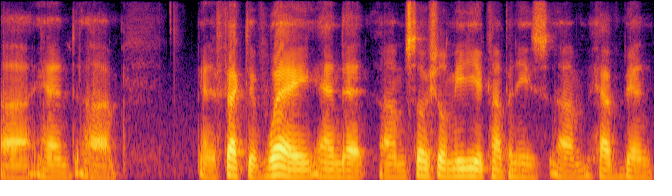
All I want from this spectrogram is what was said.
uh, and uh, an effective way, and that um, social media companies um, have been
